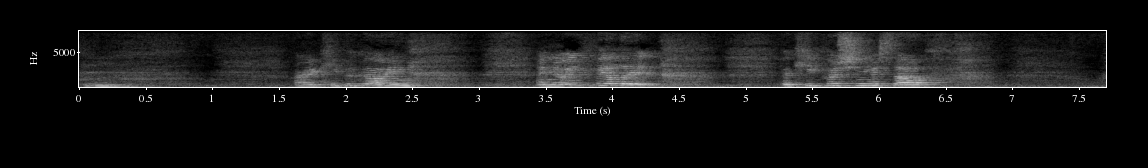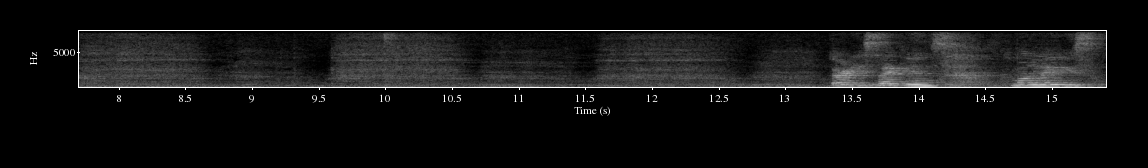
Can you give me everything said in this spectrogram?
Hmm. All right, keep it going. I know you feel it. But keep pushing yourself. Thirty seconds. Come on, ladies.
